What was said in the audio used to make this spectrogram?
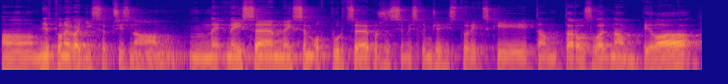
A mně to nevadí, se přiznám. Ne, nejsem, nejsem odpůrce, protože si myslím, že historicky tam ta rozhledna byla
